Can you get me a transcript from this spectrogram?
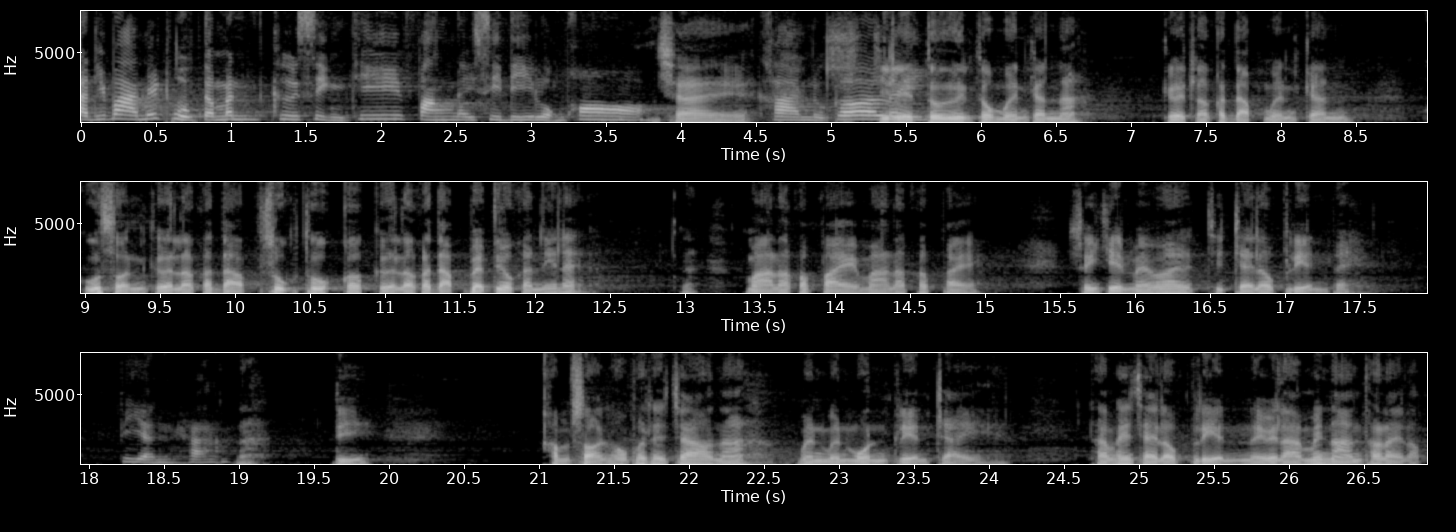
อธิบายไม่ถูกแต่มันคือสิ่งที่ฟังในซีดี หลวงพ่อ ใช่ค่ะหนูก็กิเลเลยสตัวอื่นก็เหมือนกันนะ เกิดแล้วก็ดับเหมือนกันกุศลเกิดแล้วก็ดับสุขทุกข์ก็เกิดแล้วก็ดับแบบเดียวกันนี่แหละนะมาแล้วก็ไปมาแล้วก็ไป สังเกตไหมว่าจิตใจเราเปลี่ยนไป เปลี่ยนค่ะนะดีคำสอนของพระพุทธเจ้านะ มันเหมือนมนต์เปลี่ยนใจทำให้ใจเราเปลี่ยนในเวลาไม่นานเท่าไหร่หรอก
